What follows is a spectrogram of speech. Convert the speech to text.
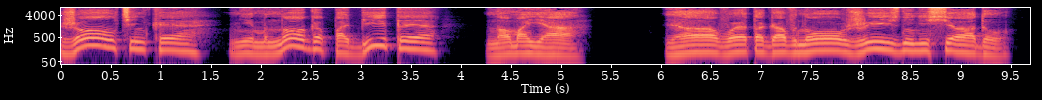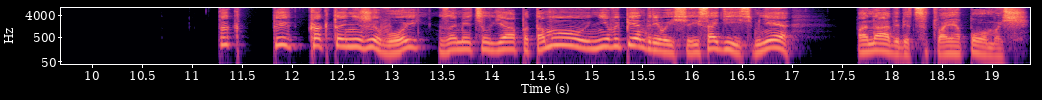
Желтенькая, немного побитая, но моя. Я в это говно в жизни не сяду. Так ты как-то не живой, заметил я, потому не выпендривайся и садись. Мне понадобится твоя помощь».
